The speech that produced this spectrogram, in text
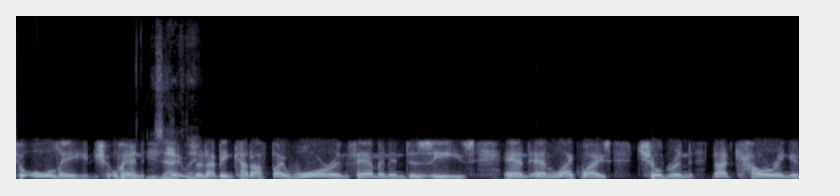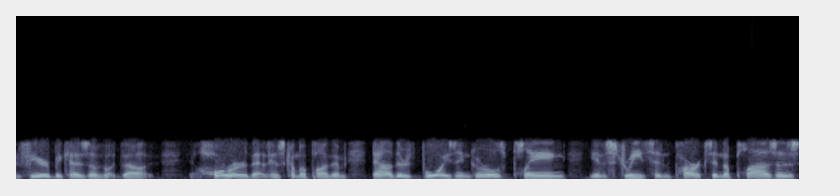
to old age when exactly. they're not being cut off by war and famine and disease and and likewise children not cowering in fear because of the horror that has come upon them. Now there's boys and girls playing in streets and parks in the plazas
